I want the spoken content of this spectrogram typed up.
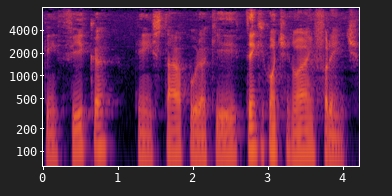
Quem fica quem está por aqui tem que continuar em frente.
